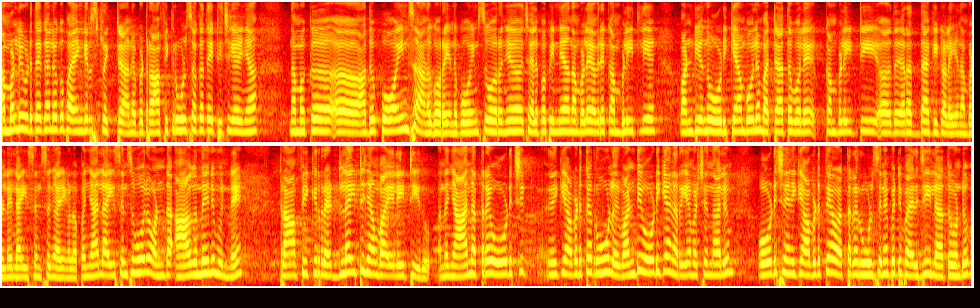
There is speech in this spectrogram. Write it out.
നമ്മളുടെ ഇവിടുത്തേക്കാളൊക്കെ ഭയങ്കര സ്ട്രിക്റ്റ് ആണ്. ഇപ്പോൾ ട്രാഫിക് റൂൾസൊക്കെ തെറ്റിച്ച് കഴിഞ്ഞാൽ നമുക്ക് അത് പോയിന്റ്സ് ആണ് കുറയുന്നത്. പോയിന്റ്സ് കുറഞ്ഞ് ചിലപ്പോൾ പിന്നെ നമ്മളെ അവർ കംപ്ലീറ്റ്ലി വണ്ടിയൊന്നും ഓടിക്കാൻ പോലും പറ്റാത്ത പോലെ കംപ്ലീറ്റ്ലി അത് റദ്ദാക്കി കളയും നമ്മളുടെ ലൈസൻസും കാര്യങ്ങളും. അപ്പോൾ ഞാൻ ലൈസൻസ് പോലും ഉണ്ട് ആകുന്നതിന് മുന്നേ ട്രാഫിക് റെഡ് ലൈറ്റ് ഞാൻ വയലേറ്റ് ചെയ്തു. എന്നാൽ ഞാൻ അത്രയും ഓടിച്ച് എനിക്ക് അവിടുത്തെ റൂൾ വണ്ടി ഓടിക്കാൻ അറിയാം. പക്ഷെ എന്നാലും ഓടിച്ച് എനിക്ക് അവിടുത്തെ അത്ര റൂൾസിനെ പറ്റി പരിചയമില്ലാത്തതുകൊണ്ടും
